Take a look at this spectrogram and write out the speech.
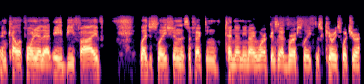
in California that AB5 legislation that's affecting 1099 workers adversely. Just curious what your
